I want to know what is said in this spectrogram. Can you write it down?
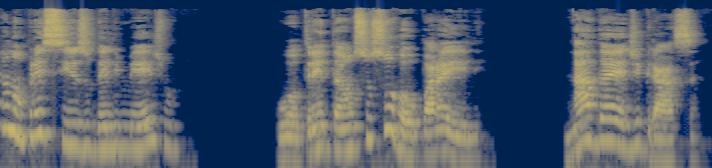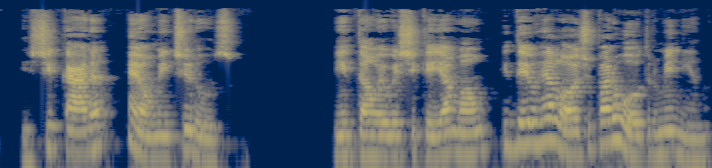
eu não preciso dele mesmo. O outro então sussurrou para ele: Nada é de graça. Este cara é um mentiroso. Então eu estiquei a mão e dei o relógio para o outro menino.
